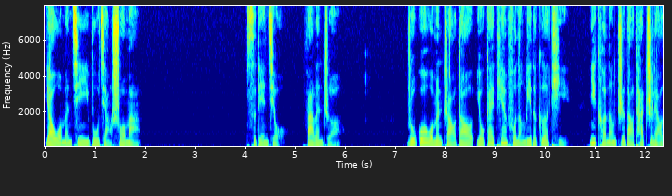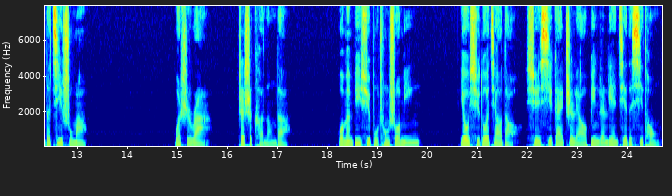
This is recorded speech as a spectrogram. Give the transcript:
要我们进一步讲说吗？四点九，发问者：如果我们找到有该天赋能力的个体，你可能指导他治疗的技术吗？我是 Ra，这是可能的。我们必须补充说明，有许多教导学习该治疗病人链接的系统，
